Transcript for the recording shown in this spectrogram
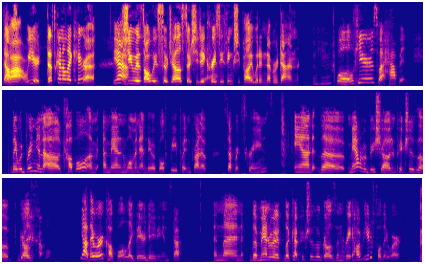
That's Wow. weird. That's kind of like Hera. Yeah. She was always so jealous, so she did Yeah. crazy things she probably would have never done. Mm-hmm. Well, here's what happened. They would bring in a couple, a, a man and a woman, and they would both be put in front of separate screens. And the man would be shown pictures of girls. Yeah, they were a couple, like they were dating and stuff. And then the man would look at pictures of girls and rate how beautiful they were.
